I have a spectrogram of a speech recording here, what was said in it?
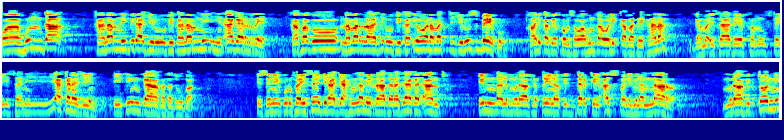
waa hunda ka namni bira jiruu fi ka namni hin agarre ka fagoo namarraa jiruu fi ka dhihoo namatti jirus beeku haaliqa beekumsa waa hundaa walitti qabate kana gama isaa deeffamuuf teeysanii akkana jiin isin gaafata duuba isinii kurfeeysee jira jahannamirraa darajaa gad aantu inna almunaafiqiina fi ddarki alasfali min annaar munaafiqtoonni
